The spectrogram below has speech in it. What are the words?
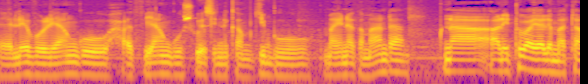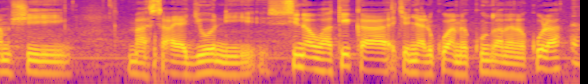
E, level yangu hadhi yangu siwezi nikamjibu Maina Kamanda, na alitoa yale matamshi masaa ya jioni. Sina uhakika chenye alikuwa amekunywa ama amekula. uh-huh.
